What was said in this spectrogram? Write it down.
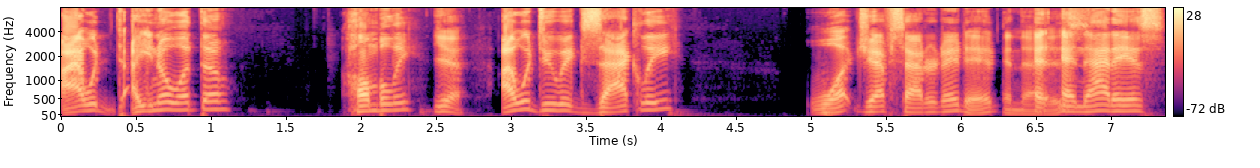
I would. You know what though? Humbly, Yeah. I would do exactly what Jeff Saturday did, And that and, is? and that is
